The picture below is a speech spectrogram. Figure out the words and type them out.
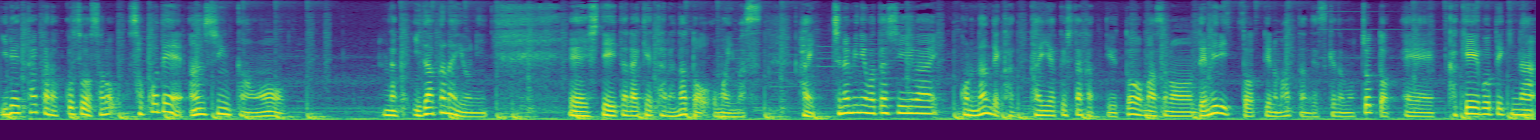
入れたからこそそのそこで安心感をなんか抱かないようにえー、していただけたらなと思います。はい、ちなみに私はこのなんで解約したかっていうと、まあ、そのデメリットっていうのもあったんですけどもちょっと、えー、家計簿的な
